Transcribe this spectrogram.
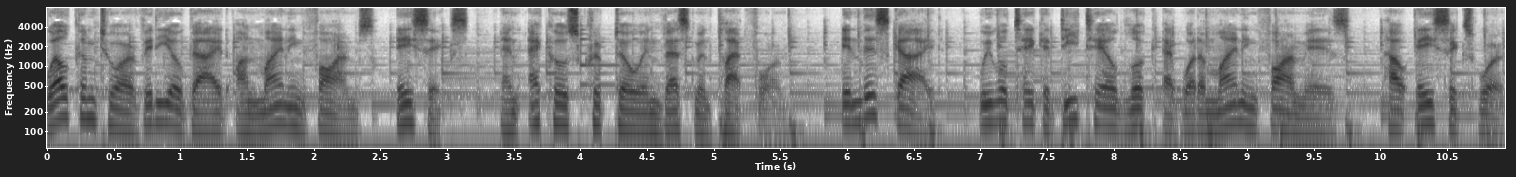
Welcome to our video guide on mining farms, ASICs, and ECOS crypto investment platform. In this guide, we will take a detailed look at what a mining farm is, how ASICs work,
